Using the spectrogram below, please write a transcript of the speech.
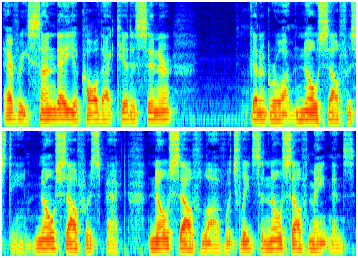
Every Sunday, you call that kid a sinner. Gonna grow up no self esteem, no self respect, no self love, which leads to no self maintenance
